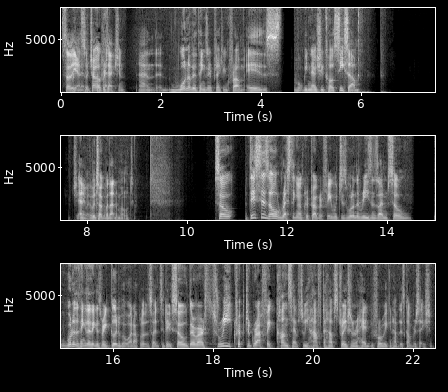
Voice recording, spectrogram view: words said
So yeah. So child Okay. protection, and one of the things they're protecting from is what we now should call CSAM. Anyway, we'll talk about that in a moment. So this is all resting on cryptography, which is one of the reasons I'm so. One of the things I think is very good about what Apple decided to do. So there are three cryptographic concepts we have to have straight in our head before we can have this conversation.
